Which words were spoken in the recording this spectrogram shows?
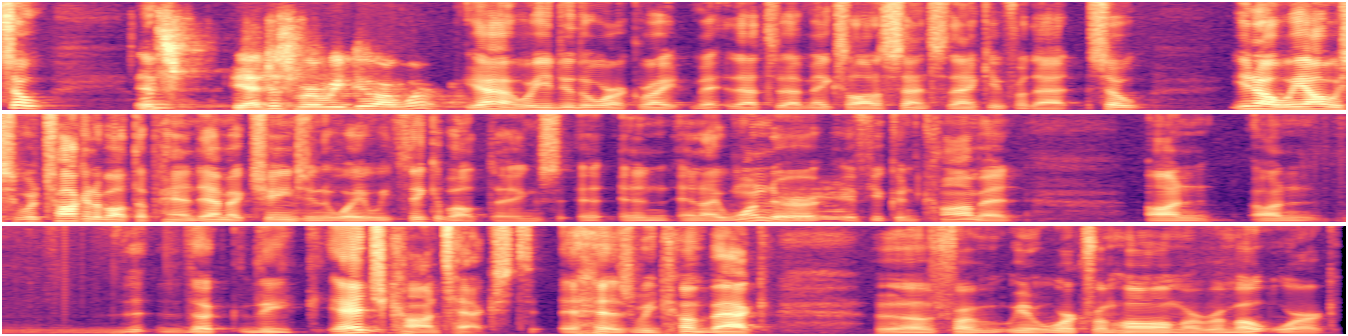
so it's yeah, just where we do our work. Yeah, where you do the work, right. That's, that makes a lot of sense. Thank you for that. So, you know, we always, we're talking about the pandemic changing the way we think about things. And, and I wonder if you can comment on, on the, the, the edge context as we come back uh, from you know, work from home or remote work.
